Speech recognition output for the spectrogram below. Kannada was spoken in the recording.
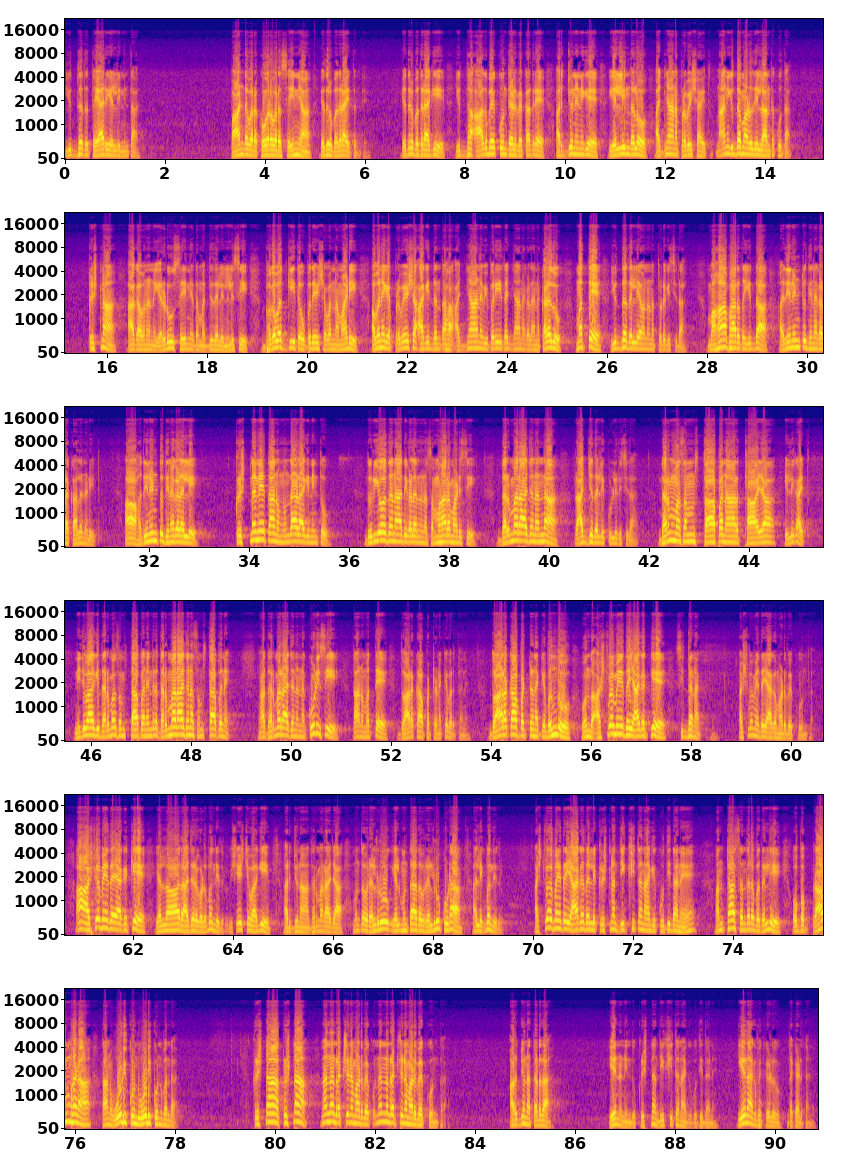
ಯುದ್ಧದ ತಯಾರಿಯಲ್ಲಿ ನಿಂತ ಪಾಂಡವರ ಕೌರವರ ಸೈನ್ಯ ಎದುರು ಬದಲಾಯಿತಂತೆ. ಎದುರು ಬದಲಾಗಿ ಯುದ್ಧ ಆಗಬೇಕು ಅಂತ ಹೇಳಬೇಕಾದ್ರೆ ಅರ್ಜುನನಿಗೆ ಎಲ್ಲಿಂದಲೋ ಅಜ್ಞಾನ ಪ್ರವೇಶ ಆಯಿತು. ನಾನು ಯುದ್ಧ ಮಾಡುವುದಿಲ್ಲ ಅಂತ ಕೂತ. ಕೃಷ್ಣ ಆಗ ಅವನನ್ನು ಎರಡೂ ಸೈನ್ಯದ ಮಧ್ಯದಲ್ಲಿ ನಿಲ್ಲಿಸಿ ಭಗವದ್ಗೀತೆ ಉಪದೇಶವನ್ನ ಮಾಡಿ ಅವನಿಗೆ ಪ್ರವೇಶ ಆಗಿದ್ದಂತಹ ಅಜ್ಞಾನ ವಿಪರೀತ ಜ್ಞಾನಗಳನ್ನು ಕಳೆದು ಮತ್ತೆ ಯುದ್ಧದಲ್ಲಿ ಅವನನ್ನು ತೊಡಗಿಸಿದ. ಮಹಾಭಾರತ ಯುದ್ಧ ಹದಿನೆಂಟು ದಿನಗಳ ಕಾಲ ನಡೆಯಿತು. ಆ ಹದಿನೆಂಟು ದಿನಗಳಲ್ಲಿ ಕೃಷ್ಣನೇ ತಾನು ಮುಂದಾಳಾಗಿ ನಿಂತು ದುರ್ಯೋಧನಾದಿಗಳನ್ನು ಸಂಹಾರ ಮಾಡಿಸಿ ಧರ್ಮರಾಜನನ್ನ ರಾಜ್ಯದಲ್ಲಿ ಕುಳ್ಳಿರಿಸಿದ. ಧರ್ಮ ಸಂಸ್ಥಾಪನಾರ್ಥಾಯ ಇಲ್ಲಿಗಾಯಿತು. ನಿಜವಾಗಿ ಧರ್ಮ ಸಂಸ್ಥಾಪನೆ ಅಂದರೆ ಧರ್ಮರಾಜನ ಸಂಸ್ಥಾಪನೆ. ಆ ಧರ್ಮರಾಜನನ್ನು ಕೂಡಿಸಿ ತಾನು ಮತ್ತೆ ದ್ವಾರಕಾಪಟ್ಟಣಕ್ಕೆ ಬರ್ತಾನೆ ದ್ವಾರಕಾಪಟ್ಟಣಕ್ಕೆ ಬಂದು ಒಂದು ಅಶ್ವಮೇಧ ಯಾಗಕ್ಕೆ ಸಿದ್ಧನಾಗ್ತಾನೆ. ಅಶ್ವಮೇಧ ಯಾಗ ಮಾಡಬೇಕು ಅಂತ. ಆ ಅಶ್ವಮೇಧ ಯಾಗಕ್ಕೆ ಎಲ್ಲ ರಾಜರುಗಳು ಬಂದಿದ್ದರು ವಿಶೇಷವಾಗಿ ಅರ್ಜುನ, ಧರ್ಮರಾಜ ಮುಂತವರೆಲ್ಲರೂ, ಎಲ್ ಮುಂತಾದವರೆಲ್ಲರೂ ಕೂಡ ಅಲ್ಲಿಗೆ ಬಂದಿದ್ದರು ಅಶ್ವಮೇಧ ಯಾಗದಲ್ಲಿ ಕೃಷ್ಣ ದೀಕ್ಷಿತನಾಗಿ ಕೂತಿದ್ದಾನೆ. ಅಂಥ ಸಂದರ್ಭದಲ್ಲಿ ಒಬ್ಬ ಬ್ರಾಹ್ಮಣ ತಾನು ಓಡಿಕೊಂಡು ಓಡಿಕೊಂಡು ಬಂದ. ಕೃಷ್ಣ ಕೃಷ್ಣ, ನನ್ನನ್ನು ರಕ್ಷಣೆ ಮಾಡಬೇಕು, ನನ್ನನ್ನು ರಕ್ಷಣೆ ಮಾಡಬೇಕು ಅಂತ. ಅರ್ಜುನ ತಡೆದ. ಏನು ನಿಂದು? ಕೃಷ್ಣ ದೀಕ್ಷಿತನಾಗಿ ಕೂತಿದ್ದಾನೆ. ಏನಾಗಬೇಕು ಹೇಳು ಅಂತ ಕೇಳ್ತಾನೆ.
